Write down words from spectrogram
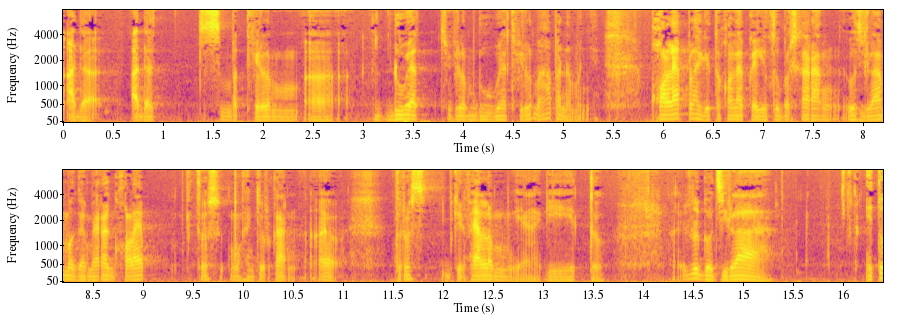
ada ada sempat film uh, duet, film duet, film apa namanya? Collab lah gitu, collab kayak YouTuber sekarang. Godzilla sama Gamera collab terus menghancurkan. Ayo terus bikin film ya gitu nah, itu Godzilla itu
